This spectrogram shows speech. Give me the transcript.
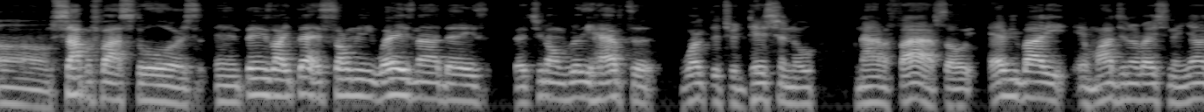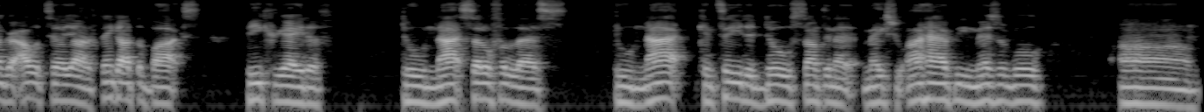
um, Shopify stores and things like that. So many ways nowadays that you don't really have to work the traditional nine to five. So everybody in my generation and younger, I would tell y'all to think out the box, be creative, do not settle for less, do not continue to do something that makes you unhappy, miserable, um,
